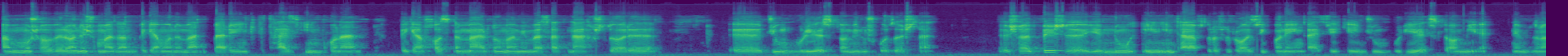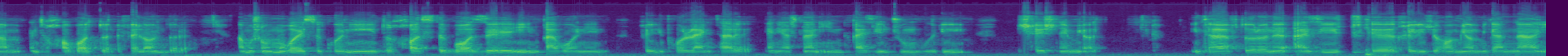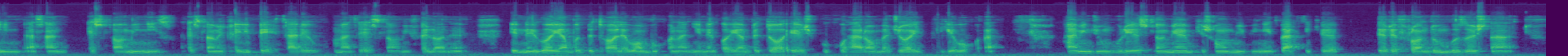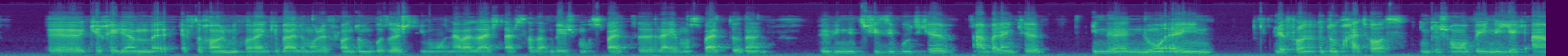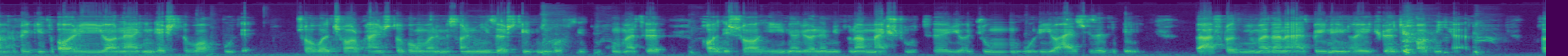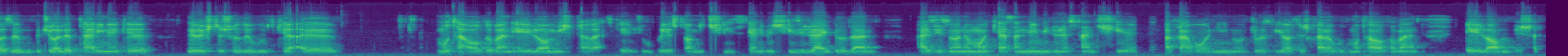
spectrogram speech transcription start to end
اما مشاورانش اومدن به گمان من برای اینکه تزیین کنن بگن خواست مردم هم این وسط نقش داره جمهوری اسلامی روش گذاشتن. شاید بشه یه نوع این, این طرفداراش رو راضی کنه این قضیه که این جمهوری اسلامیه. نمی‌دونم انتخابات داره فلان داره. اما شما مقایسه کنید خواست واضح این قوانین خیلی پررنگ تره یعنی اصلا این قضیه جمهوری چش نمیاد. این طرفداران عزیز که خیلی جاها میان میگن نه این اصلا اسلامی نیست. اسلامی خیلی بهتره حکومت اسلامی فلانه. یه نگاهی هم باید به طالبان بکنن یه نگاهی هم به داعش بوکو حرام و جای دیگه بکنن. همین جمهوری اسلامی هم که شما می‌بینید وقتی که رفراندوم گذاشتن که خیلی هم افتخار می‌کنن که بله ما رفراندوم گذاشتیم و 98 درصد هم بهش مثبت رأی مثبت دادن. ببینید چیزی بود که اولا که این نوع این رفراندوم خطاست. اینکه شما بین یک امر بگید آری یا نه این اشتباه بوده. شما باید چهار پنج تا به عنوان مثال میذاشتید می‌گفتید حکومت پادشاهی یا نمی‌دونم مشروطه یا جمهوری یا هر چیز دیگه و افراد میومدن از بین اینها یکی انتخاب می‌کرد تازه جالب تر اینه که نوشته شده بود که متعاقبا اعلام می شود که جمهوری اسلامی چیست. یعنی به چیزی رأی دادن عزیزان ما که اصلا نمی‌دونستن چیه و قوانین و جزئیاتش قرار بود متعاقبا اعلام بشه.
